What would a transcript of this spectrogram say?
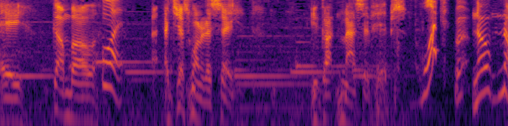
Hey, Gumball. What? I, just wanted to say, you got massive hips. What? Uh, no, no.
